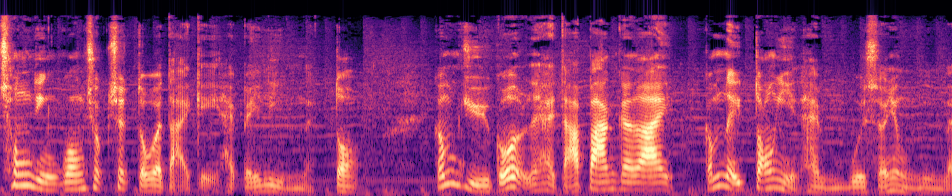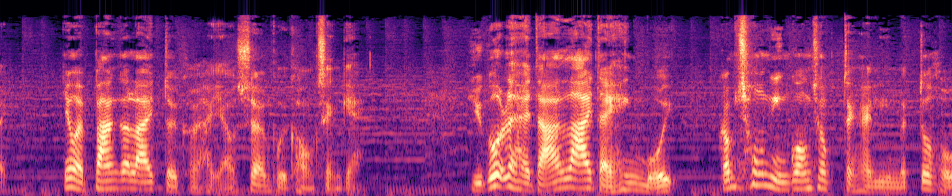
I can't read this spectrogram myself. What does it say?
充電光速出到嘅大技係比念力多。咁如果你係打班加拉，咁你當然係唔會想用念力，因為班加拉對佢係有雙倍抗性嘅。如果你係打拉弟兄妹，咁充電光速定係念力都好，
